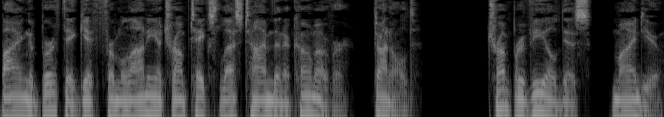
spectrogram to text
buying a birthday gift for Melania Trump takes less time than a comb-over, Donald. Trump revealed this, mind you,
